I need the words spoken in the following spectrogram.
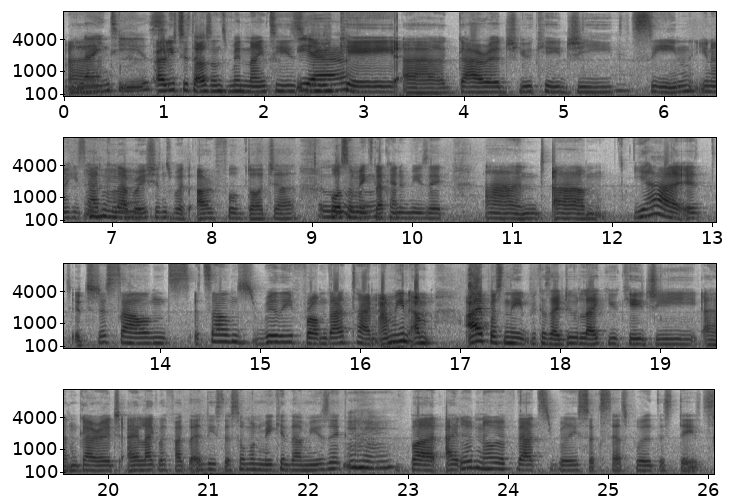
90s uh, early 2000s mid 90s yeah. uk uh, garage ukg scene. You know he's had mm-hmm. collaborations with artful dodger who also makes that kind of music. And um, yeah it it just sounds it sounds really from that time. I mean i'm i personally because i do like ukg and garage i like the fact that at least there's someone making that music mm-hmm. but i don't know if that's really successful in the states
